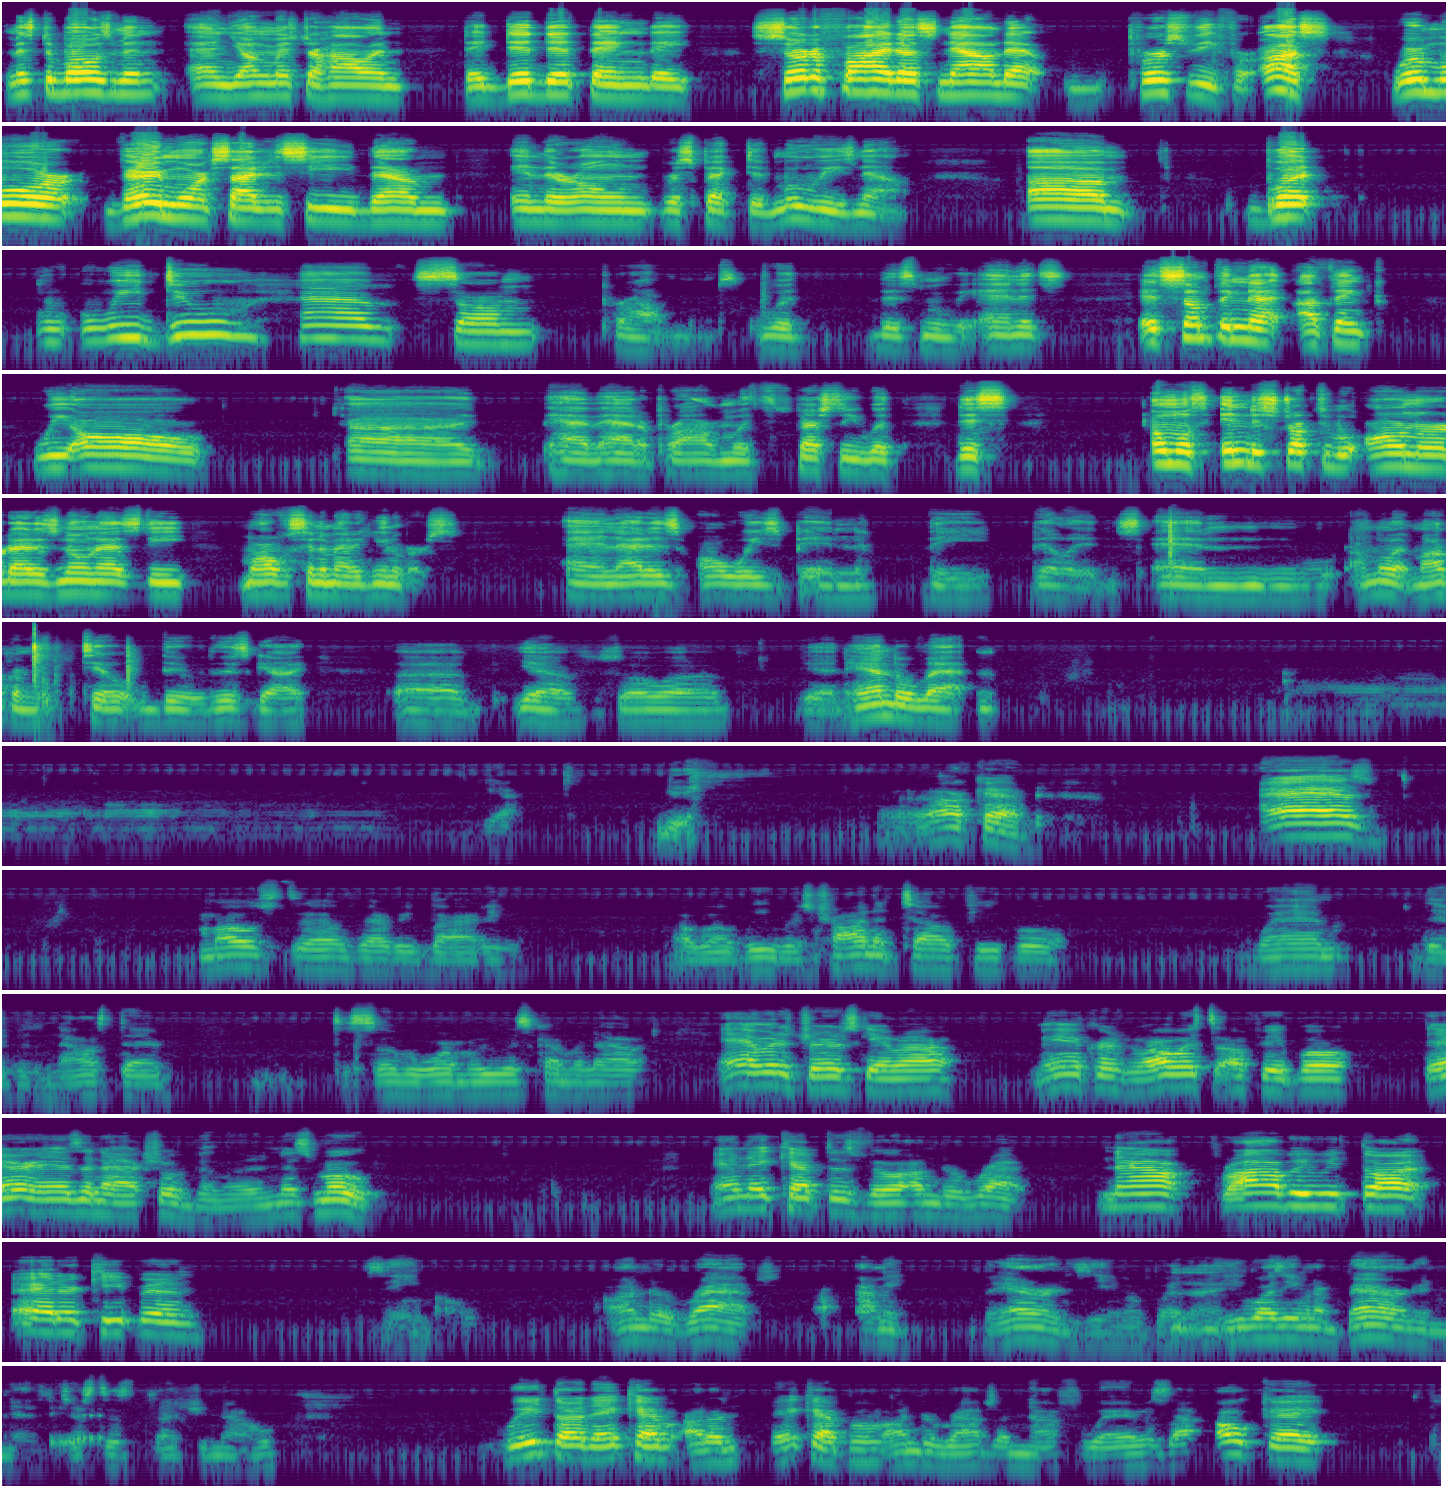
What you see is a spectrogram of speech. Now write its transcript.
Mr. Boseman and young Mr. Holland, they did their thing. They certified us now that personally for us, we're more, very more excited to see them in their own respective movies now. Um, but we do have some problems with this movie, and it's it's something that I think we all uh, have had a problem with, especially with this almost indestructible armor that is known as the Marvel Cinematic Universe and that has always been the villains. And I'm gonna let Malcolm deal deal with this guy. Uh, yeah, so uh, yeah, handle that. yeah. Yeah. Okay. As most of everybody, or what we was trying to tell people when it was announced that the Civil War movie was coming out, and when the trailers came out, me and Chris would always tell people there is an actual villain in this movie. And they kept this villain under wrap. Now, probably we thought, hey, they're keeping Zemo under wraps. I mean, Baron Zemo, but uh, he mm-hmm. wasn't even a Baron in this, just to let you know. We thought they kept under, they kept him under wraps enough where it was like, okay,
